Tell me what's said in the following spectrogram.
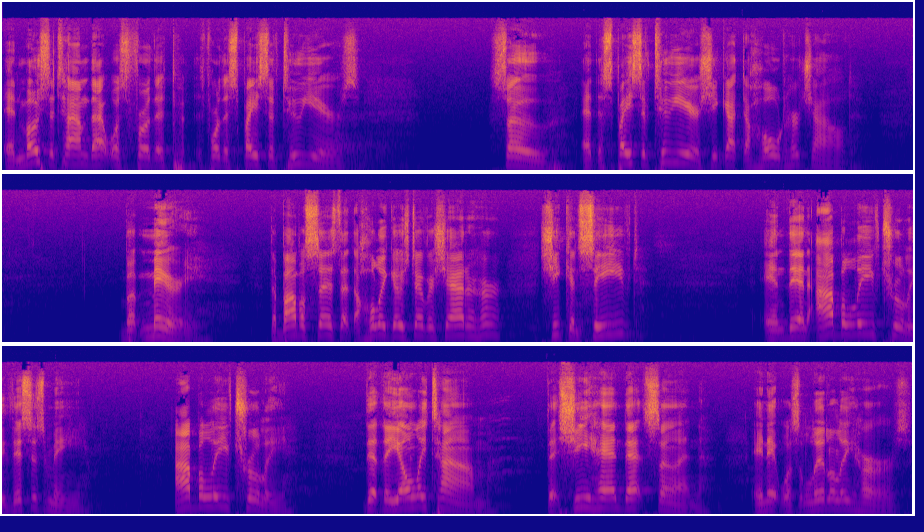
And most of the time that was for the for the space of two years. So at the space of two years, she got to hold her child. But Mary, the Bible says that the Holy Ghost overshadowed her. She conceived. And then I believe truly, this is me, I believe truly that the only time that she had that son, and it was literally hers,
